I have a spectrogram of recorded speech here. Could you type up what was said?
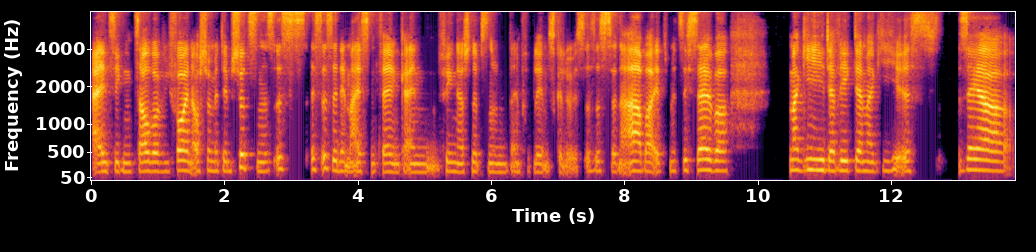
einzigen Zauber, wie vorhin auch schon mit dem Schützen. Es ist, es ist in den meisten Fällen kein Fingerschnipsen und dein Problem ist gelöst. Es ist eine Arbeit mit sich selber, Magie, der Weg der Magie ist sehr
